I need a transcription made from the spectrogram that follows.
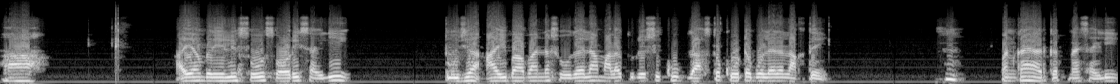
हा. I am really so sorry Sayali. तुझ्या आई बाबांना शोधायला मला तुझ्याशी खूप जास्त खोटं बोलायला लागतंय. पण काय हरकत नाही सायली.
